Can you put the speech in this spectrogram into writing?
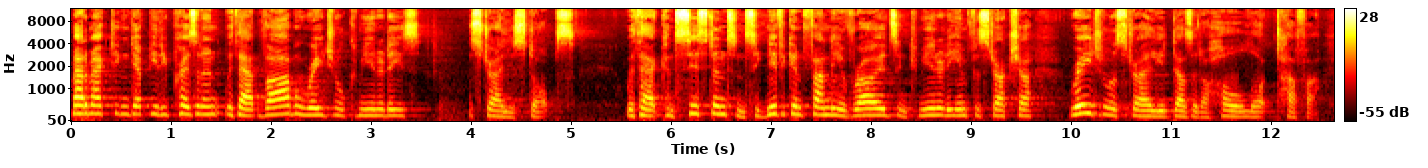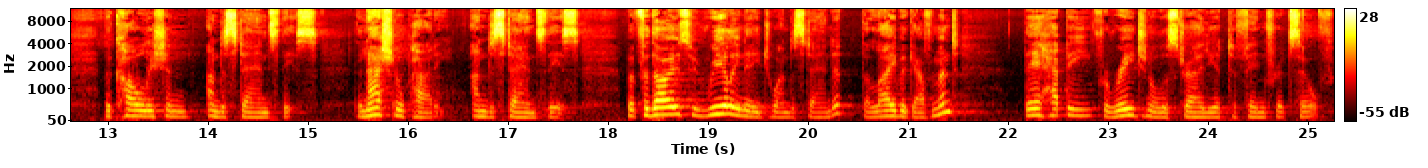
Madam Acting Deputy President, without viable regional communities, Australia stops. Without consistent and significant funding of roads and community infrastructure, regional Australia does it a whole lot tougher. The Coalition understands this. The National Party understands this. But for those who really need to understand it, the Labor government, they're happy for regional Australia to fend for itself.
